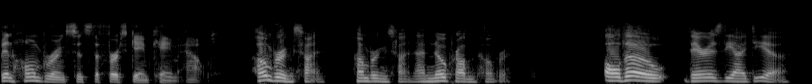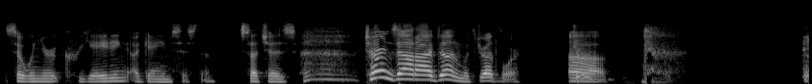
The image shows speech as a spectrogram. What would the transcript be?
been homebrewing since the first game came out. Homebrewing's fine. Homebrewing's fine. I have no problem with homebrew. Although there is the idea. So when you're creating a game system, such as turns out I've done with Dreadlore. Uh,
